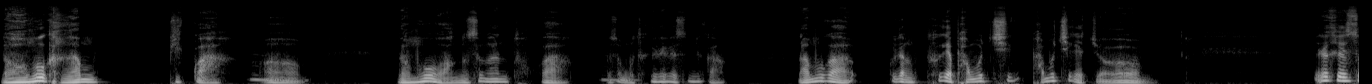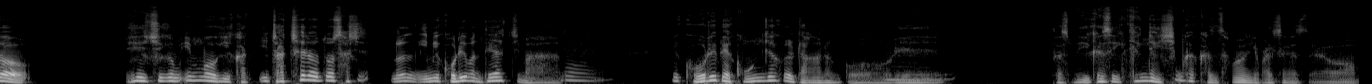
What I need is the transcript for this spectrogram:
너무 강한 빛과 음. 어 너무 왕성한 토가 그래서 음. 뭐 어떻게 되겠습니까? 나무가 그냥 흙에 파묻히 파묻히겠죠. 이렇게 해서 이 지금 임목이 가- 이 자체로도 사실은 이미 고립은 되었지만 네. 이 고립의 공격을 당하는 꼴이 음. 됐습니다. 그래서 굉장히 심각한 상황이 발생했어요.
